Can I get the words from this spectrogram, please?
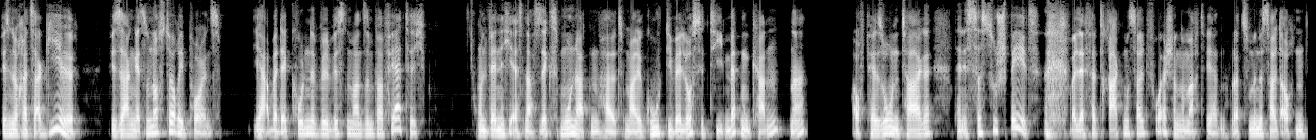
wir sind doch jetzt agil. Wir sagen jetzt nur noch Storypoints. Ja, aber der Kunde will wissen, wann sind wir fertig. Und wenn ich erst nach sechs Monaten halt mal gut die Velocity mappen kann, ne, auf Personentage, dann ist das zu spät, weil der Vertrag muss halt vorher schon gemacht werden. Oder zumindest halt auch ein,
